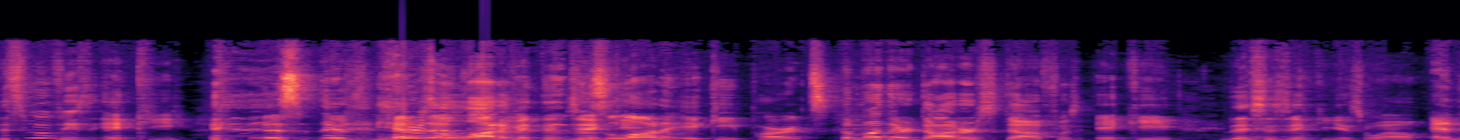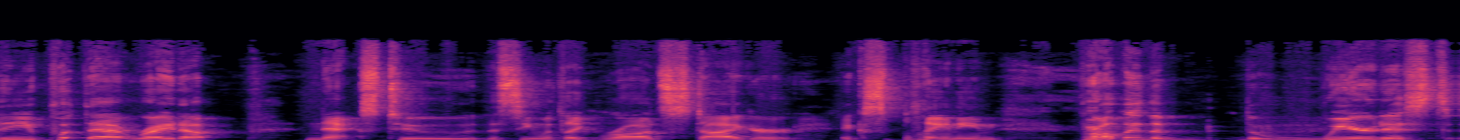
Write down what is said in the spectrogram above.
this movie's icky. There's, there's, yeah, There's a lot of it that's There's a lot of icky parts. The mother daughter stuff was icky. This is icky as well. and then you put that right up next to the scene with like Rod Steiger explaining probably the the weirdest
